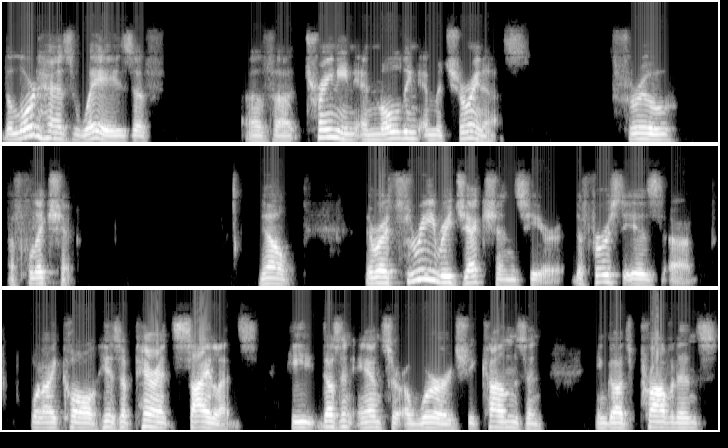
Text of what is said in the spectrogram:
the Lord has ways of of uh, training and molding and maturing us through affliction. Now, there are three rejections here. The first is uh, what I call his apparent silence. He doesn't answer a word. She comes and in God's providence,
